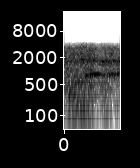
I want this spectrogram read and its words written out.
Yeah.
